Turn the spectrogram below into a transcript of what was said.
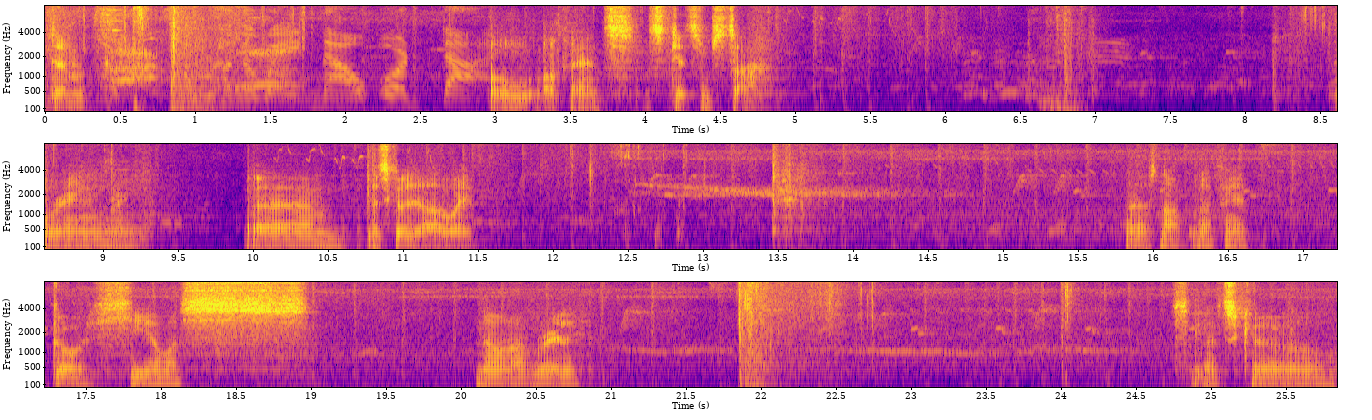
Take them. Run away now or die. Oh, offense. Let's get some stuff. Ring, ring. Um, let's go the other way. There's not nothing. I go here was. No, not really. So let's go.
